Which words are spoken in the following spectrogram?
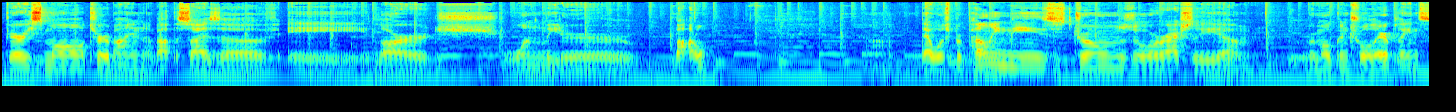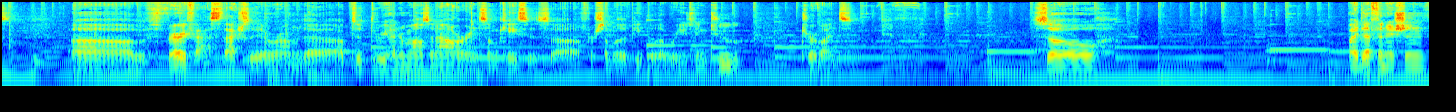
very small turbine about the size of a large one liter bottle. Uh, that was propelling these drones or actually um, remote control airplanes uh, very fast actually around uh, up to 300 miles an hour in some cases uh, for some of the people that were using two turbines. So by definition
